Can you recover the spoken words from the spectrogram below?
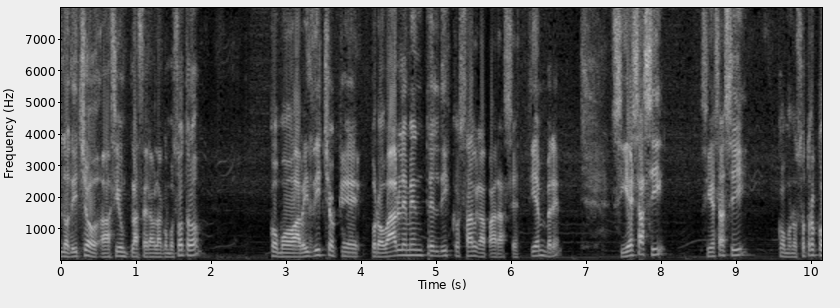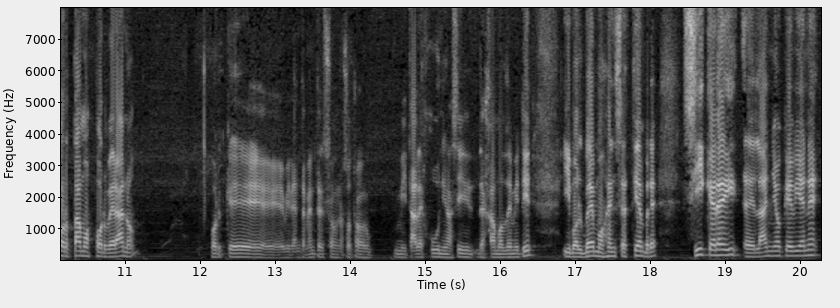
Lo dicho, ha sido un placer hablar con vosotros. Como habéis dicho que probablemente el disco salga para septiembre, si es así, si es así, como nosotros cortamos por verano, porque evidentemente son nosotros mitad de junio así dejamos de emitir y volvemos en septiembre. Si queréis, el año que viene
